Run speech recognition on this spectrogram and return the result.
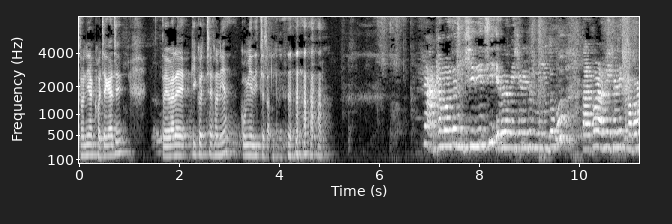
সোনিয়া খচে গেছে। তো এবারে কি করছে সোনিয়া? কমিয়ে দিচ্ছে সব। হ্যাঁ আঠা ময়দা মিশিয়ে দিয়েছি। এবার আমি এখানে একটু নুন দেবো। তারপর আমি এখানে খাবার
